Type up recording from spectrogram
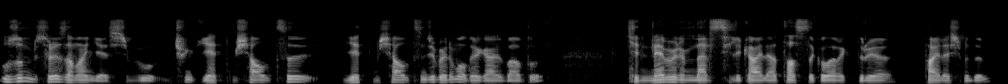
uzun bir süre zaman geçti. Bu çünkü 76 76. bölüm oluyor galiba bu. Ki ne bölümler silik hala taslak olarak duruyor paylaşmadığım.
